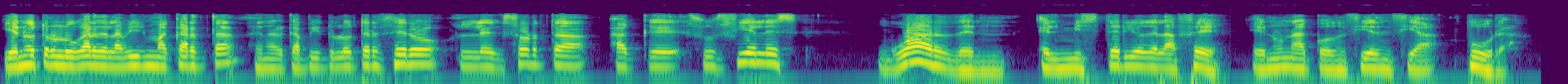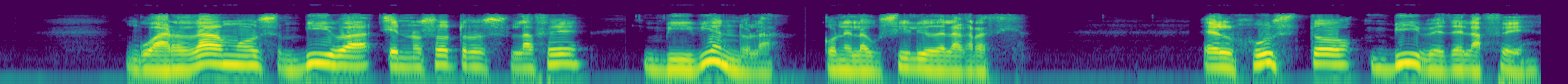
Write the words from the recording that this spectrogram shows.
Y en otro lugar de la misma carta, en el capítulo tercero, le exhorta a que sus fieles guarden el misterio de la fe en una conciencia pura. Guardamos viva en nosotros la fe viviéndola con el auxilio de la gracia. El justo vive de la fe,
